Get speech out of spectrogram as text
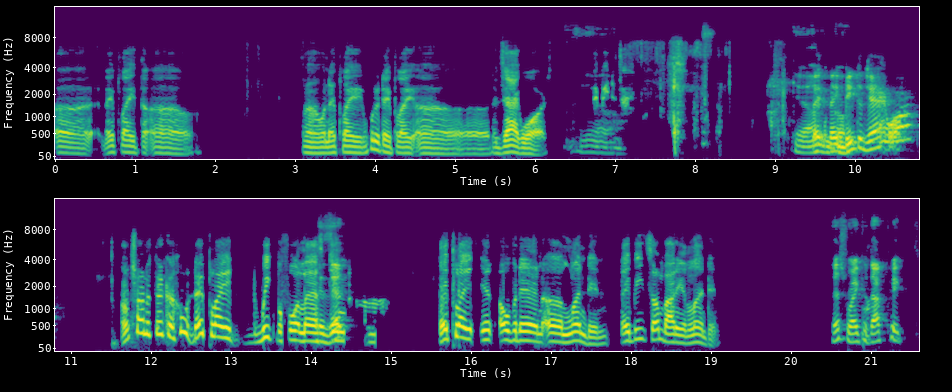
uh, they played the uh, uh when they played. Who did they play? Uh, the Jaguars. Yeah. Yeah, they, they beat the Jaguar. I'm trying to think of who they played the week before last. Is in, they played it over there in uh, London. They beat somebody in London. That's right, because I picked,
